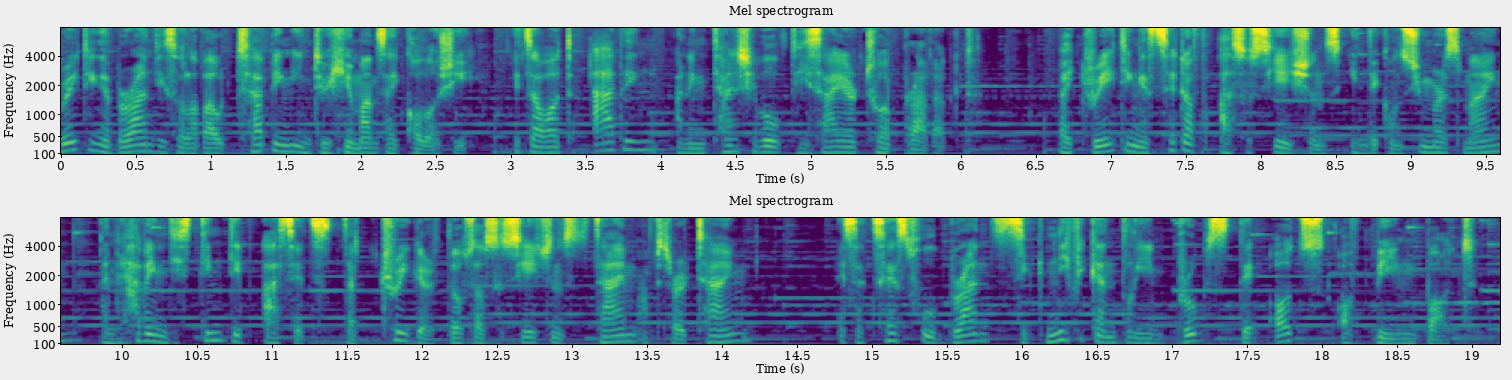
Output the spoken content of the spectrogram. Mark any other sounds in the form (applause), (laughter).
Creating a brand is all about tapping into human psychology. It's about adding an intangible desire to a product. By creating a set of associations in the consumer's mind and having distinctive assets that trigger those associations time after time, a successful brand significantly improves the odds of being bought.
